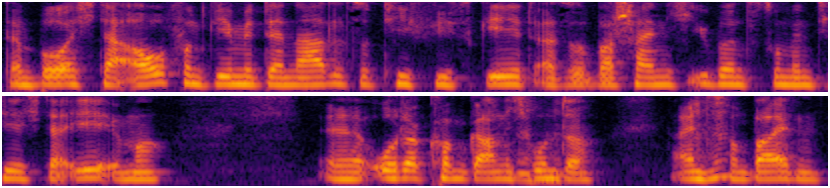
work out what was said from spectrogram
dann bohre ich da auf und gehe mit der Nadel so tief wie es geht. Also wahrscheinlich überinstrumentiere ich da eh immer. Äh, oder komme gar nicht runter. Eins von beiden.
